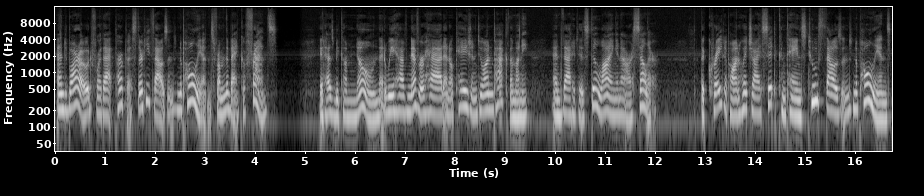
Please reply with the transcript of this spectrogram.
and borrowed for that purpose thirty thousand Napoleons from the Bank of France. It has become known that we have never had an occasion to unpack the money, and that it is still lying in our cellar. The crate upon which I sit contains two thousand Napoleons,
